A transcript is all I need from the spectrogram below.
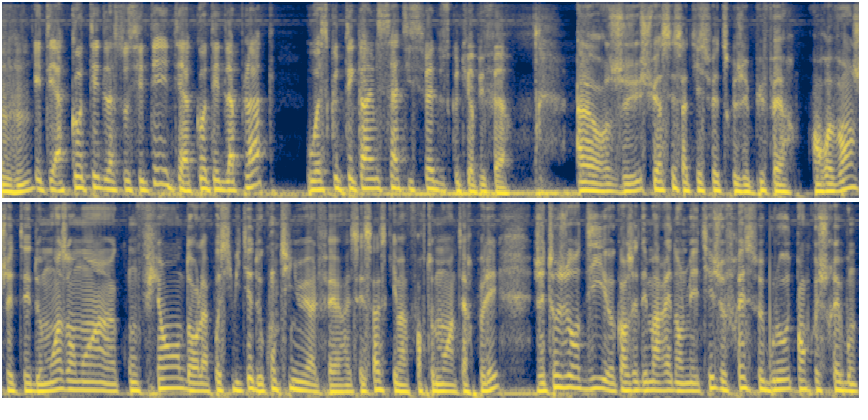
Mhm. était à côté de la société, était à côté de la plaque? Ou est-ce que tu es quand même satisfait de ce que tu as pu faire? Alors, je, suis assez satisfait de ce que j'ai pu faire. En revanche, j'étais de moins en moins confiant dans la possibilité de continuer à le faire. Et c'est ça ce qui m'a fortement interpellé. J'ai toujours dit, euh, quand j'ai démarré dans le métier, je ferai ce boulot tant que je serai bon.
